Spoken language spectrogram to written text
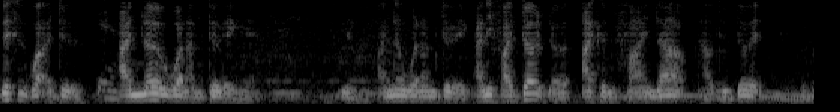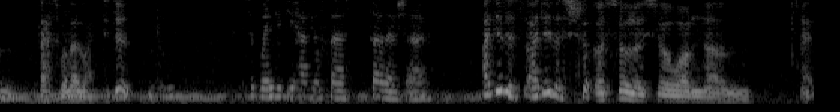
This is what I do. Yeah. I know what I'm doing you know, I know what I'm doing. And if I don't know, I can find out how to do it. That's what I like to do. So when did you have your first solo show? I did a, I did a, sh- a solo show on um, at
